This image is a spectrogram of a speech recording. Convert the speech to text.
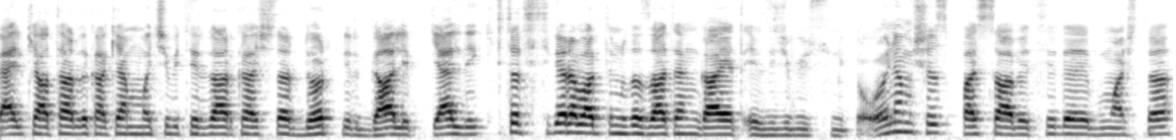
Belki atardık. Hakem maçı bitirdi arkadaşlar. 4-1 galip geldik. İstatistiklere baktığımızda zaten gayet ezici bir üstünlükle oynamışız. Pas isabeti de bu maçta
